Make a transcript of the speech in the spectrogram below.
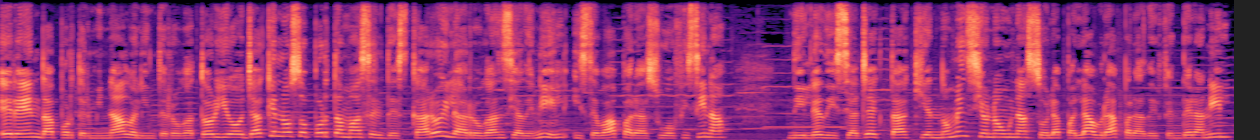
Eren da por terminado el interrogatorio ya que no soporta más el descaro y la arrogancia de Neil y se va para su oficina. Neil le dice a Yekta, quien no mencionó una sola palabra para defender a Neil.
